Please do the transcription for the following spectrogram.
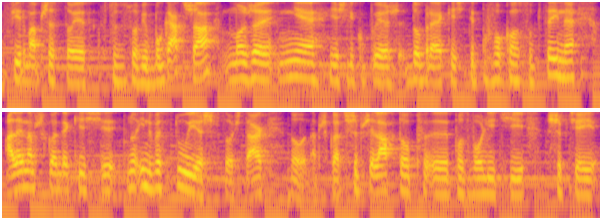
firma przez to jest w cudzysłowie bogatsza. Może nie, jeśli kupujesz dobra jakieś typowo konsumpcyjne, ale na przykład jakieś, no inwestujesz w coś, tak? No na przykład szybszy laptop y, pozwoli Ci szybciej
